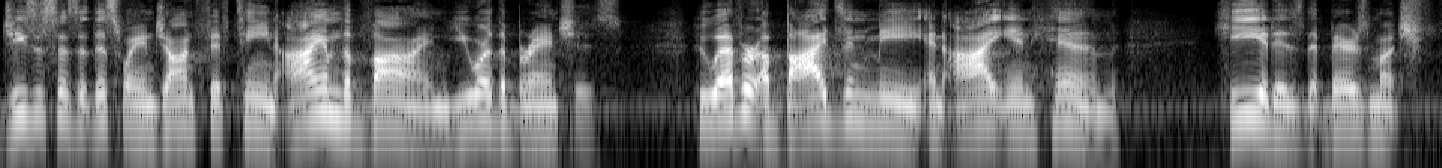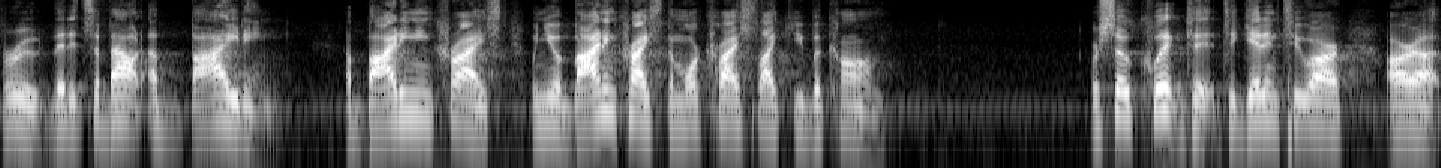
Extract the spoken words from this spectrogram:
Jesus says it this way in John 15 I am the vine, you are the branches. Whoever abides in me and I in him, he it is that bears much fruit. That it's about abiding abiding in Christ. When you abide in Christ, the more Christ like you become. We're so quick to, to get into our, our uh,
